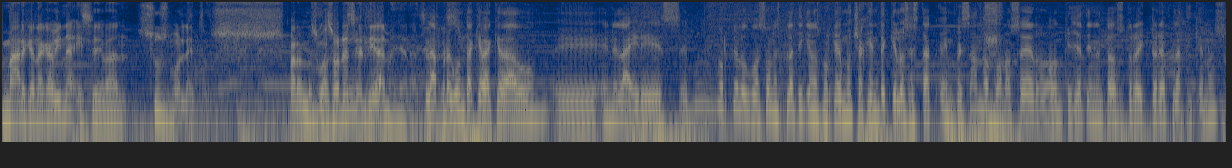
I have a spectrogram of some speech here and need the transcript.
Marquen la cabina y se llevan sus boletos para los guasones el día de mañana. La C3. pregunta que me ha quedado eh, en el aire es, eh, ¿por qué los guasones? Platíquenos, porque hay mucha gente que los está empezando a conocer, aunque ya tienen toda su trayectoria, platíquenos.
